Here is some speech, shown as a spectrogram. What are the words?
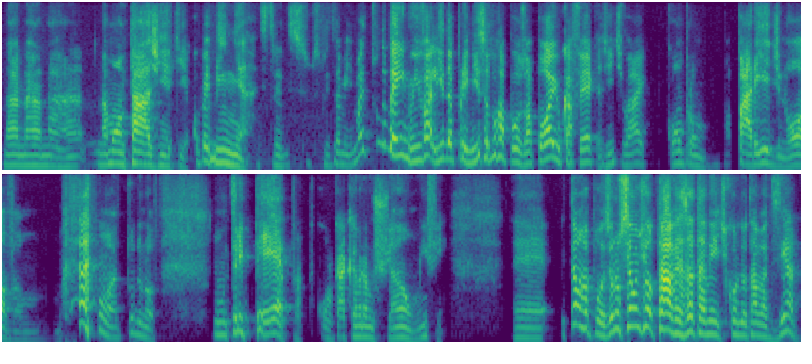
na, na, na, na montagem aqui. A culpa é minha, estritamente. Mas tudo bem, não invalida a premissa do Raposo. Apoia o café que a gente vai, compra uma parede nova, um, tudo novo um tripé para colocar a câmera no chão, enfim. É, então, Raposo, eu não sei onde eu estava exatamente quando eu estava dizendo,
